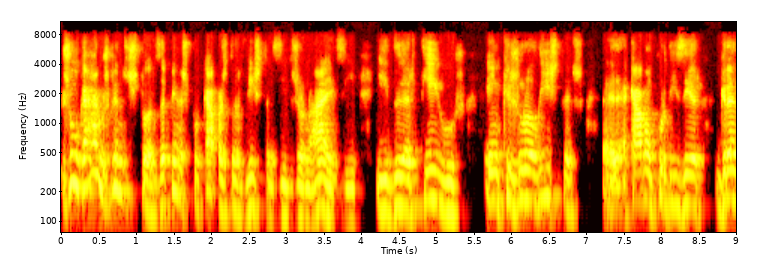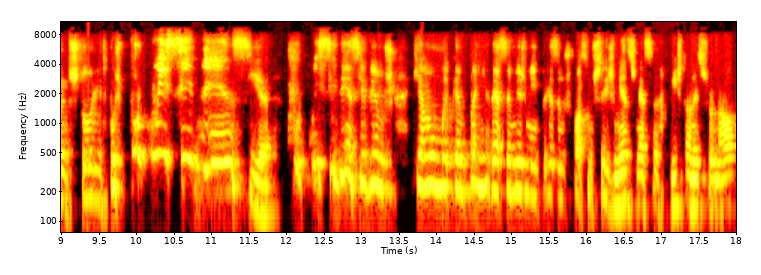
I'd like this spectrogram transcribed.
julgar os grandes gestores apenas por capas de revistas e de jornais e, e de artigos em que jornalistas uh, acabam por dizer grande gestor e depois, por coincidência, por coincidência, vemos que há uma campanha dessa mesma empresa nos próximos seis meses nessa revista ou nesse jornal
